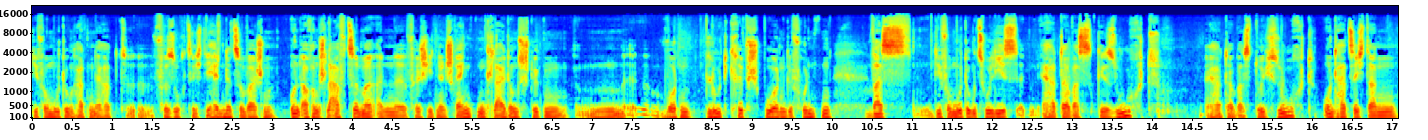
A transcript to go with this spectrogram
die Vermutung hatten, er hat äh, versucht, sich die Hände zu waschen. Und auch im Schlafzimmer an äh, verschiedenen Schränken, Kleidungsstücken äh, wurden Blutgriffspuren gefunden, was die Vermutung zuließ, er hat da was gesucht, er hat da was durchsucht und hat sich dann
